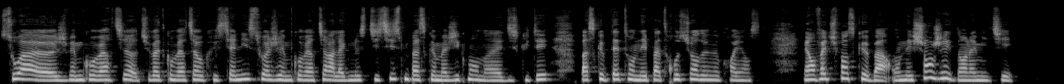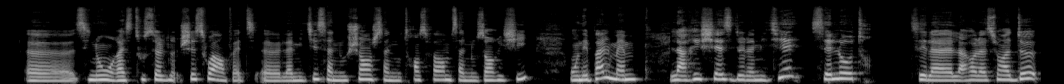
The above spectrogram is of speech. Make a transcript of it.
Soit euh, je vais me convertir, tu vas te convertir au christianisme, soit je vais me convertir à l'agnosticisme parce que magiquement on en a discuté, parce que peut-être on n'est pas trop sûr de nos croyances. Et en fait, je pense que bah on est changé dans l'amitié. Euh, sinon, on reste tout seul chez soi. En fait, euh, l'amitié, ça nous change, ça nous transforme, ça nous enrichit. On n'est pas le même. La richesse de l'amitié, c'est l'autre. C'est la, la relation à deux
